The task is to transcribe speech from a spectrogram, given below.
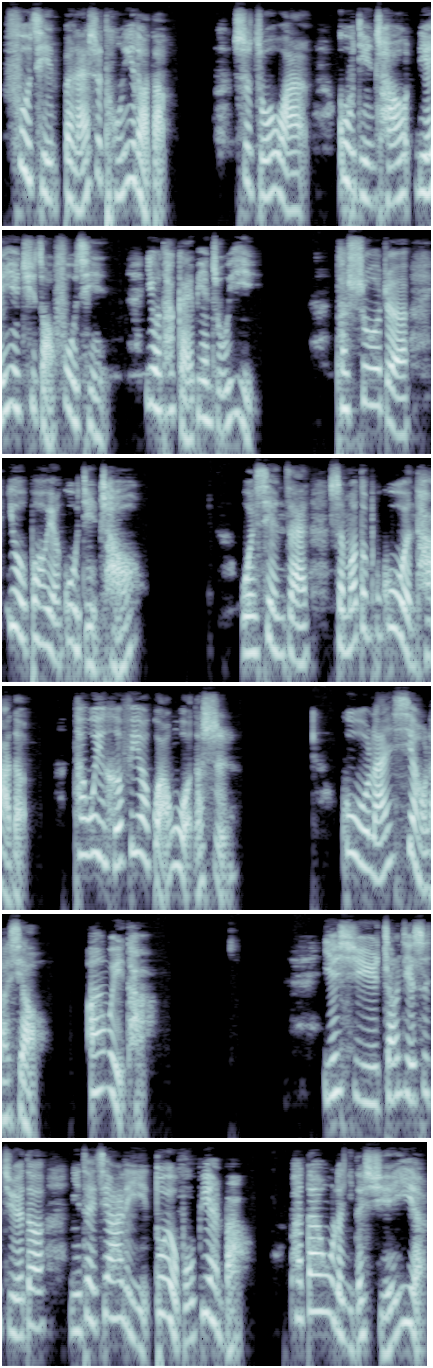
父亲本来是同意了的。”是昨晚，顾鼎朝连夜去找父亲，要他改变主意。他说着，又抱怨顾鼎朝：“我现在什么都不顾问他的，他为何非要管我的事？”顾兰笑了笑，安慰他：“也许长姐是觉得你在家里多有不便吧，怕耽误了你的学业。”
